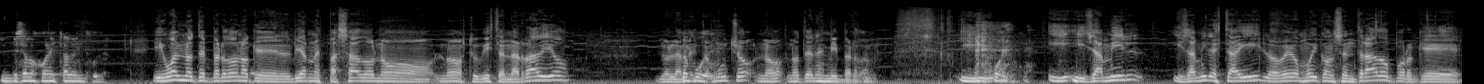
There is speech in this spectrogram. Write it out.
y empezamos con esta aventura. Igual no te perdono que el viernes pasado no, no estuviste en la radio, lo lamento mucho, no, no tenés mi perdón. Y, y, y, Yamil, y Yamil está ahí, lo veo muy concentrado porque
